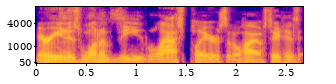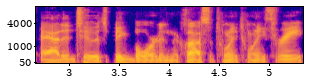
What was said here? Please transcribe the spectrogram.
Arion is one of the last players that Ohio State has added to its big board in the class of 2023.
